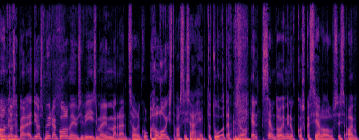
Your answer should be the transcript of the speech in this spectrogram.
on Okei. tosi paljon. Että jos myydään 395, mä ymmärrän, että se on niinku ihan loistava sisäänheittotuote. Joo. Ja se on toiminut, koska siellä on ollut siis aivan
